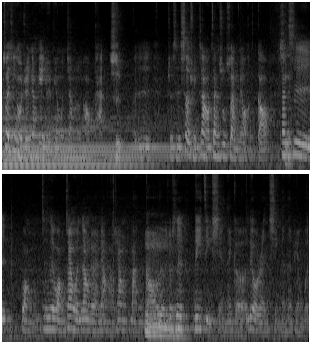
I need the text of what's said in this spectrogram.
最近我觉得酿电影有一篇文章很好看，是。就是社群上的赞数算没有很高，但是网就是网站文章浏览量好像蛮高的。嗯、就是 Lizzy 写那个六人行的那篇文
